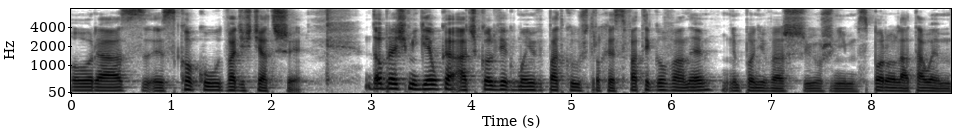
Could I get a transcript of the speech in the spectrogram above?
oraz skoku 23. Dobre śmigiełka, aczkolwiek w moim wypadku już trochę sfatygowane, ponieważ już nim sporo latałem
